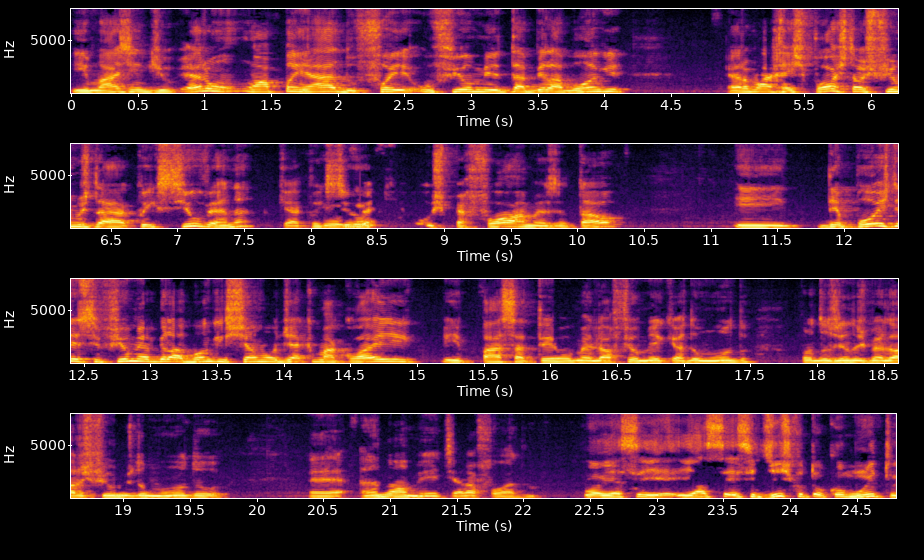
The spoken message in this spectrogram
imagem de. Era um, um apanhado. Foi o filme da Billabong. Era uma resposta aos filmes da Quicksilver, né? Que a Quicksilver, os performers e tal. E depois desse filme, a Billabong chama o Jack McCoy e, e passa a ter o melhor filmmaker do mundo produzindo os melhores filmes do mundo é, anualmente, era foda. Não, e esse, e esse, esse disco tocou muito,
